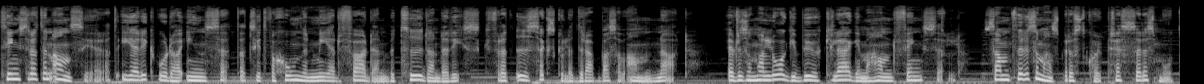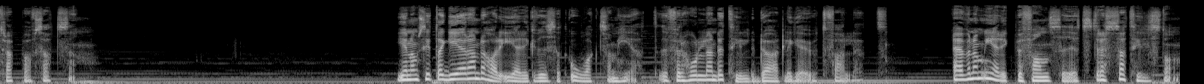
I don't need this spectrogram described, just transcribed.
Tingsrätten anser att Erik borde ha insett att situationen medförde en betydande risk för att Isak skulle drabbas av andnöd eftersom han låg i bukläge med handfängsel samtidigt som hans bröstkorg pressades mot trappavsatsen. Genom sitt agerande har Erik visat oaktsamhet i förhållande till det dödliga utfallet. Även om Erik befann sig i ett stressat tillstånd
